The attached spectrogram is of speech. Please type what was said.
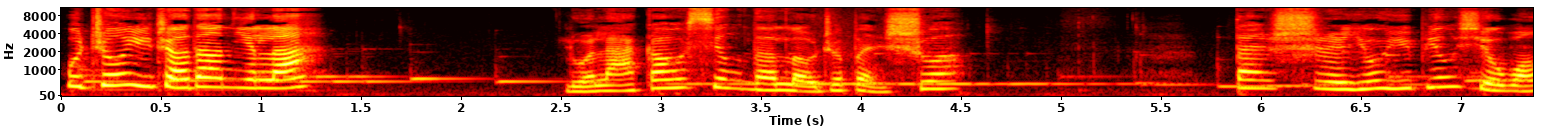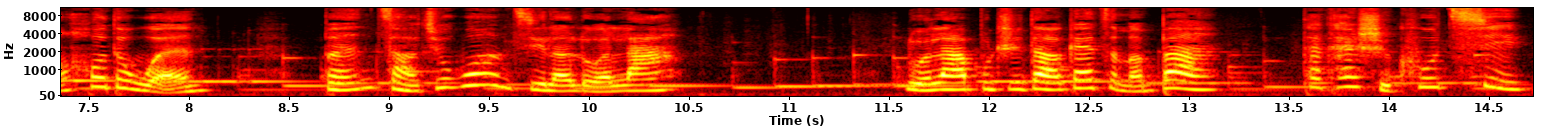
我终于找到你了，罗拉高兴地搂着本说。但是由于冰雪王后的吻，本早就忘记了罗拉。罗拉不知道该怎么办，她开始哭泣，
